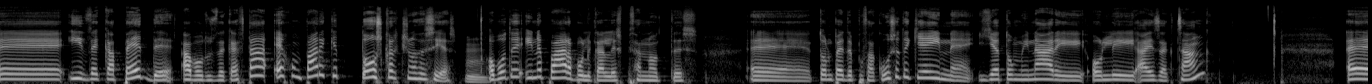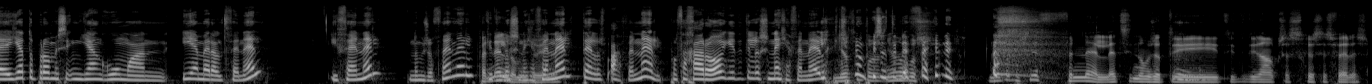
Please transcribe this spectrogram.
ε, οι 15 από τους 17 έχουν πάρει και το Όσκαρ σκηνοθεσίας. Μμ. Οπότε είναι πάρα πολύ καλές πιθανότητες ε, των πέντε που θα ακούσετε και είναι για το Μινάρι ο Λί Άιζακ Τσάνγκ, ε, για το Promising Young Woman η Emerald Fennell, η Φένελ, νομίζω Φένελ, και Φενέλ τη λέω νομίζω συνέχεια είναι. Φενέλ. Τέλος, α, Φενέλ, που θα χαρώ γιατί τη λέω συνέχεια Φενέλ και Νιώθω νομίζω πως- ότι είναι νιώθω πως- Φένελ. Νιώθω πως είναι φενέλ, έτσι νομίζω ότι την, την άκουσα στις χρυσές σφαίρες.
